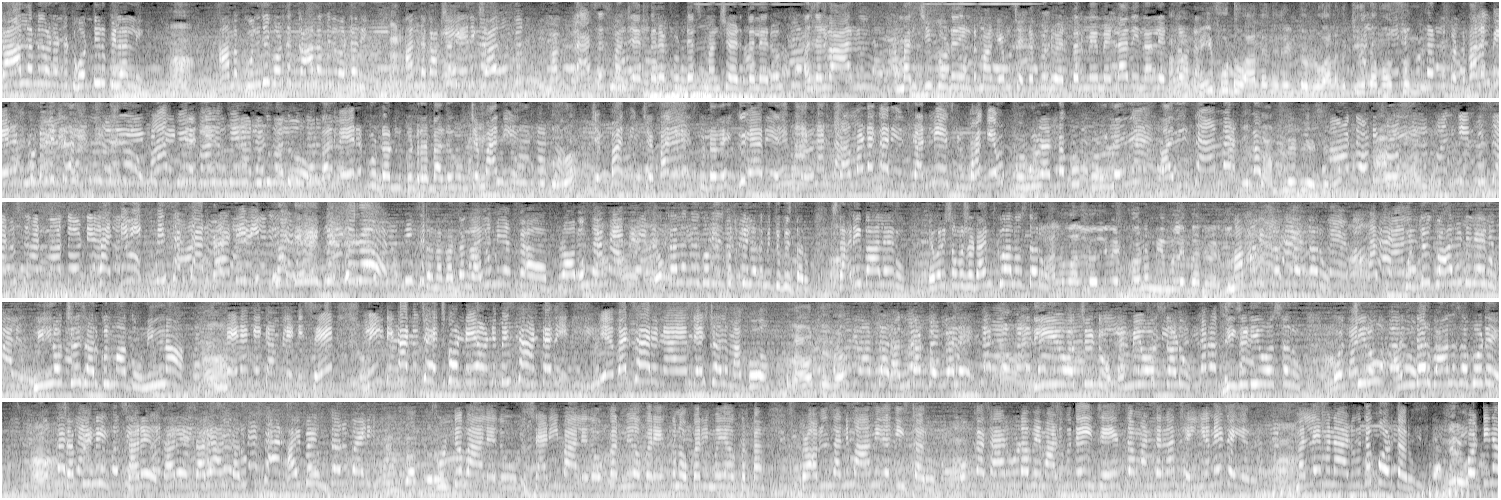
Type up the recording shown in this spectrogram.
కాళ్ళ మీద పడ్డట్టు కొట్టిరు పిల్లల్ని ఆమె గుంజి కొడితే కాళ్ళ మీద పడ్డది. అంత కక్ష దేనికి సార్? మాకు క్లాసెస్ మంచిగా చెప్తారు ఫుడ్ మంచిగా పెడతలేరు అసలు వారు మంచి ఫుడ్ తింటారు మాకేం చెడ్డ ఫుడ్ పెడతారు మేము ఎలా తినాలి ఎట్లా? మీ ఫుడ్ వాళ్ళని తింటుర్రు వాళ్ళకు జీతం వస్తుంది. వాళ్ళకి వేరే ఫుడ్ ఫుడ్ అనుకుంటారు. వాళ్ళు చపాతి చపాతి చపాతి వేసుకుంటారు. ఎగ్ కర్రీ వేసుకుంటారు. టమాటా కర్రీ వేసుకుంటారు. అన్ని వేసుకుంటారు. మాకేమో పురుగులు అన్నప్పుడు పురుగులేదు అది సాంబార్ మీరు కంప్లీట్ చేసారు నాకు అర్థం కాదు. ఒకళ్ళ మీద కూడా తీసుకొచ్చి పిల్లల మీద చూపిస్తారు. స్టడీ బాగాలేదు. ఎవరి సమస్య టైంకి వాళ్ళు వస్తారు. మమ్మల్ని ఇబ్బంది పెడతారు. ఫుడ్ క్వాలిటీ లేదు. నిన్న వచ్చిన సరుకులు మాకు. నిన్న. ఇస్తే మీ ఇంటికాడ నుంచి తెచ్చుకోండి వండిపిస్తా అంటది. ఎవరు సార్ న్యాయం చేసేవాళ్ళు మాకు? రావట్లేదా? సార్ అందరు దొంగలే. డిఈ వచ్చిండు ఎంఈ వస్తాడు జీసీడీ వస్తారు వచ్చిరు అందరు వాళ్ళ సపోర్టే. చెప్పింది సరే సరే సరే అంటారు. అయిపోయింది. ఫుడ్ బాగాలేదు స్టడీ బాగాలేదు ఒకరి మీద ఒకరు వేసుకుని ఒకరి మీద ఒకరు ప్రాబ్లమ్స్ అన్ని మా మీద తీస్తారు. ఒక్కసారి కూడా మేము అడిగితే ఇది చేస్తాం అంటారు కానీ చెయ్యనే చెయ్యరు. మళ్ళీ ఏమైనా అడిగితే కొడతారు. కొట్టిన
